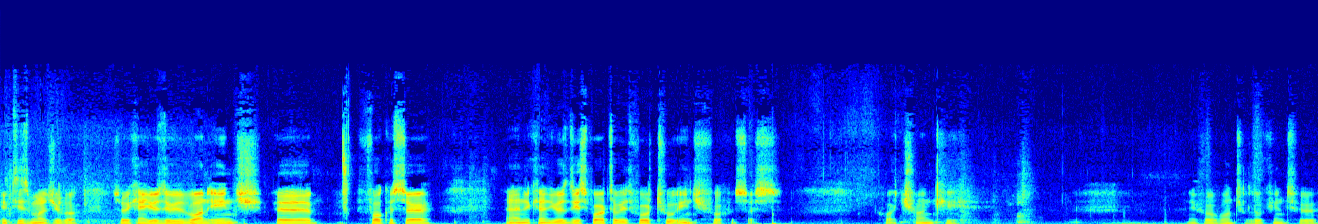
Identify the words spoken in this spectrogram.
it is modular. So you can use it with one inch uh, focuser, and you can use this part of it for two inch focusers. Quite chunky. If I want to look into,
